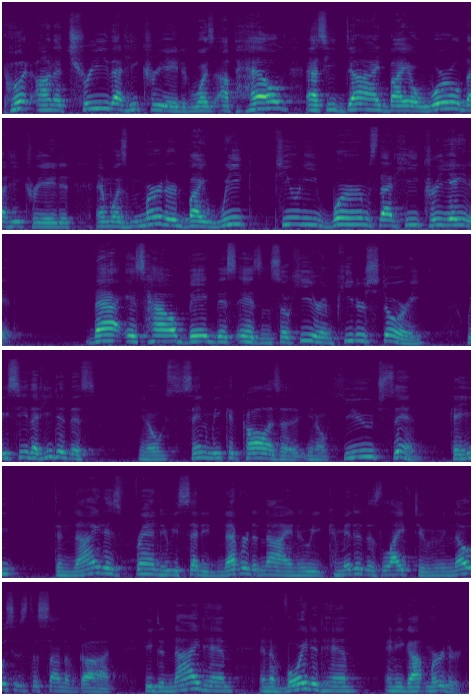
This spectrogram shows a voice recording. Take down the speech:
put on a tree that he created, was upheld as he died by a world that he created, and was murdered by weak, puny worms that he created. That is how big this is. And so here in Peter's story, we see that he did this you know, sin we could call as a, you know, huge sin. Okay, he denied his friend who he said he'd never deny and who he committed his life to, who he knows is the Son of God. He denied him and avoided him and he got murdered.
